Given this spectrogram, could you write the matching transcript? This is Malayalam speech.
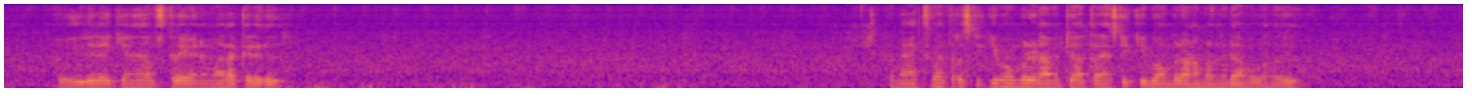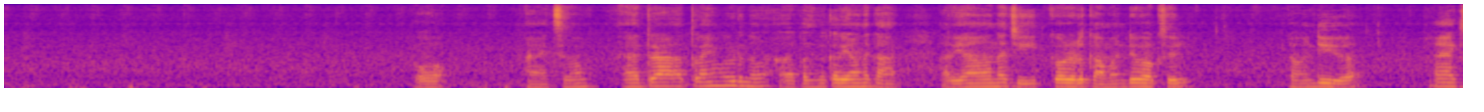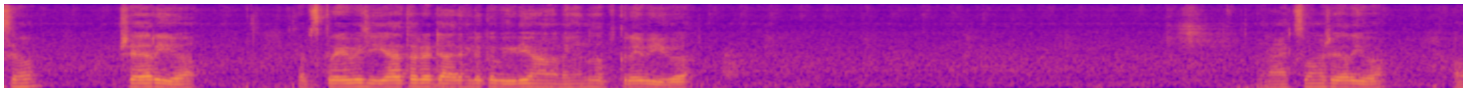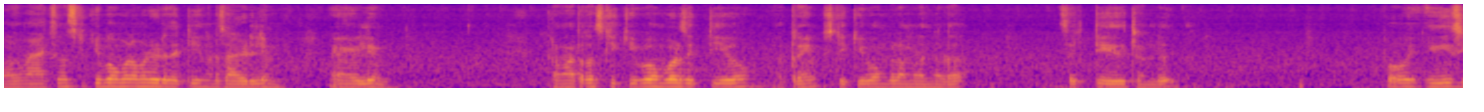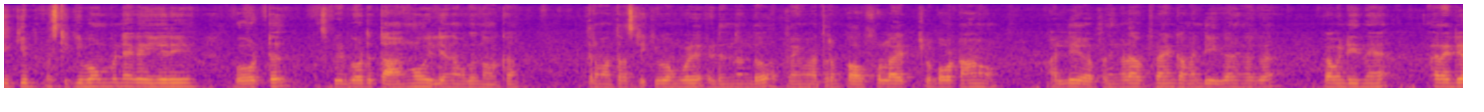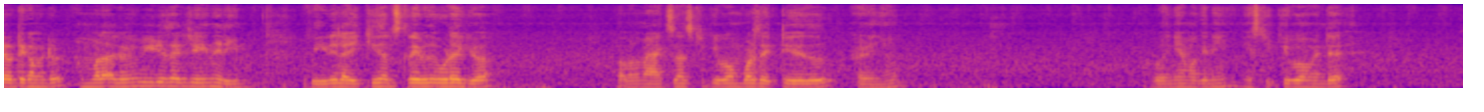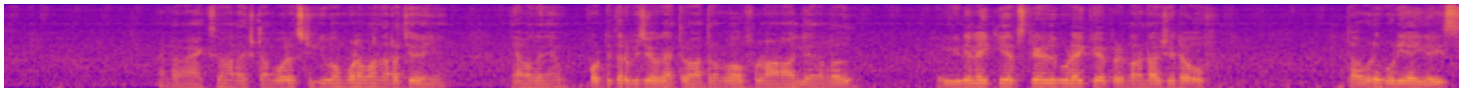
വീഡിയോ ലൈക്ക് ചെയ്യാനും സബ്സ്ക്രൈബ് ചെയ്യാനും മറക്കരുത്. മാക്സിമം എത്ര സ്റ്റിക്ക് പോകുമ്പോൾ ഇടാൻ പറ്റും അത്രയും സ്റ്റിക്ക് പോകുമ്പോഴാണ് നമ്മളൊന്ന് ഇടാൻ പോകുന്നത്. അപ്പോൾ മാക്സിമം എത്ര അത്രയും ഇടുന്നു. അപ്പോൾ നിങ്ങൾക്കറിയാവുന്ന കാ- അറിയാവുന്ന ചീറ്റ് കോഡുകൾ കമന്റ് ബോക്സിൽ കമന്റ് ചെയ്യുക. മാക്സിമം ഷെയർ ചെയ്യുക. സബ്സ്ക്രൈബ് ചെയ്യാത്തവരായിട്ട് ആരെങ്കിലുമൊക്കെ വീഡിയോ കാണുന്നുണ്ടെങ്കിൽ ഒന്ന് സബ്സ്ക്രൈബ് ചെയ്യുക. മാക്സിമം ഷെയർ ചെയ്യുക. നമ്മൾ മാക്സിമം സ്റ്റിക്ക് പോകുമ്പോൾ നമ്മൾ ഇവിടെ സെറ്റ് ചെയ്യുന്നുണ്ട്. സൈഡിലും മേളിലും. എത്രമാത്രം സ്റ്റിക്ക് പോകുമ്പോൾ സെറ്റ് ചെയ്യും. അത്രയും സ്റ്റിക്ക് പോകുമ്പോൾ നമ്മൾ ഇന്നിവിടെ സെറ്റ് ചെയ്തിട്ടുണ്ട്. അപ്പോൾ ഈ സ്റ്റിക്കി സ്റ്റിക്കി ബോംബിനെയൊക്കെ ഈ ഒരു ബോട്ട് സ്പീഡ് ബോട്ട് താങ്ങോ ഇല്ലേ നമുക്ക് നോക്കാം. എത്രമാത്രം സ്റ്റിക്കി ബോംബുകൾ ഇടുന്നുണ്ടോ? അത്രയും മാത്രം പവർഫുൾ ആയിട്ടുള്ള ബോട്ടാണോ അല്ലയോ? അപ്പോൾ നിങ്ങളുടെ അഭിപ്രായം കമന്റ് ചെയ്യുക. നിങ്ങൾക്ക് കമന്റ് ചെയ്യുന്ന വെറൈറ്റി വെറൈറ്റി കമന്റ് നമ്മൾ അല്ലെങ്കിൽ വീഡിയോസ് ആയിട്ട് ചെയ്യുന്നതായിരിക്കും. വീഡിയോ ലൈക്ക് ചെയ്ത് സബ്സ്ക്രൈബ് ചെയ്ത് കൂടെ വയ്ക്കുക നമ്മൾ മാക്സിമം സ്റ്റിക്കി ബോംബുകൾ സെറ്റ് ചെയ്ത് കഴിഞ്ഞു. അപ്പോൾ ഇനി നമുക്കിനി ഈ സ്റ്റിക്കി ബോമിന്റെ അല്ല മാക്സിമം അല്ല ഇഷ്ടംപോലെ സ്റ്റിക്കി ബോംബ് നമ്മൾ നിറച്ച് കഴിഞ്ഞു. നമുക്കിനി പൊട്ടിത്തെറിപ്പിച്ച് നോക്കാം എത്രമാത്രം പവർഫുൾ ആണോ അല്ലേ എന്നുള്ളത്. വീഡിയോ ലൈക്ക് സബ്സ്ക്രൈബ് കൂടെ വയ്ക്കുക എപ്പോഴും പറയേണ്ട ആവശ്യമില്ല. ഓഫ് തവിട് പൊടിയായി ഗൈസ്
